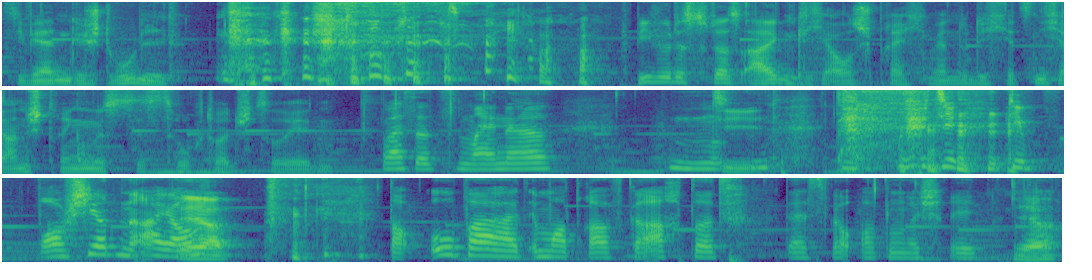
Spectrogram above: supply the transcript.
Sie werden gestrudelt. gestrudelt? ja. Wie würdest du das eigentlich aussprechen, wenn du dich jetzt nicht anstrengen müsstest, Hochdeutsch zu reden? Was jetzt meine Die. die, die pochierten Eier. Ja. Der Opa hat immer darauf geachtet, dass wir ordentlich reden. Ja.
